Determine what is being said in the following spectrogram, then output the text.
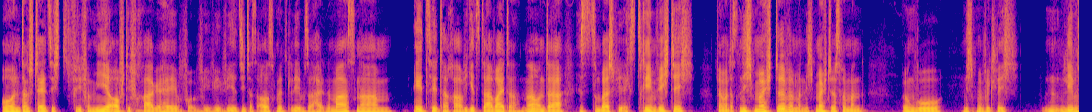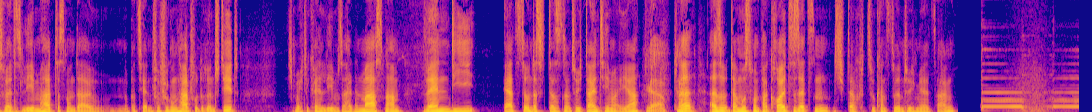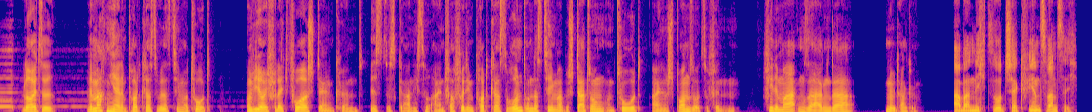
Und dann stellt sich für die Familie oft die Frage, hey, wie, wie, wie sieht das aus mit lebenserhaltenden Maßnahmen etc.? Wie geht's da weiter? Ne? Und da ist es zum Beispiel extrem wichtig, wenn man das nicht möchte, wenn man nicht möchte, dass wenn man irgendwo nicht mehr wirklich ein lebenswertes Leben hat, dass man da eine Patientenverfügung hat, wo drin steht, ich möchte keine lebenserhaltenden Maßnahmen, wenn die Ärzte, und das, das ist natürlich dein Thema eher. Ja, klar. Ne? Also da muss man ein paar Kreuze setzen. Ich, dazu kannst du natürlich mir jetzt sagen. Leute, wir machen hier einen Podcast über das Thema Tod. Und wie ihr euch vielleicht vorstellen könnt, ist es gar nicht so einfach für den Podcast rund um das Thema Bestattung und Tod einen Sponsor zu finden. Viele Marken sagen da, nö, danke. Aber nicht so Check24.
